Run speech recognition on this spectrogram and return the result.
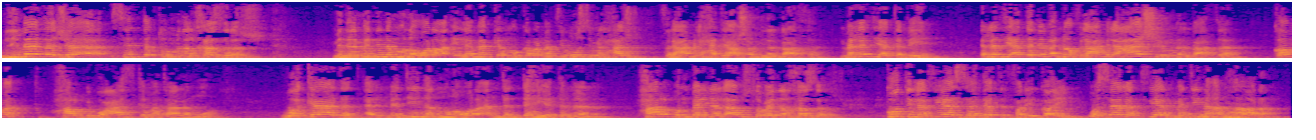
لماذا جاء ستة من الخزرج؟ من المدينة المنورة إلى مكة المكرمة في موسم الحج في العام الحادي عشر من البعثة. ما الذي أتى بهم؟ الذي أتى بهم أنه في العام العاشر من البعثة قامت حرب بعاث كما تعلمون. وكادت المدينة المنورة أن تنتهي تماما. حرب بين الأوس وبين الخزرج قتل فيها سادات الفريقين وسالت فيها المدينة أنهارا.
